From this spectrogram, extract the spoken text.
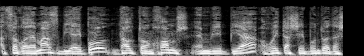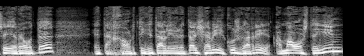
Atzoko demaz, biaipu, Dalton Holmes MVP-a, hogeita 6 puntu eta 6 errebote, eta jaurtik eta libretan xabi ikusgarri. Amabost egin,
